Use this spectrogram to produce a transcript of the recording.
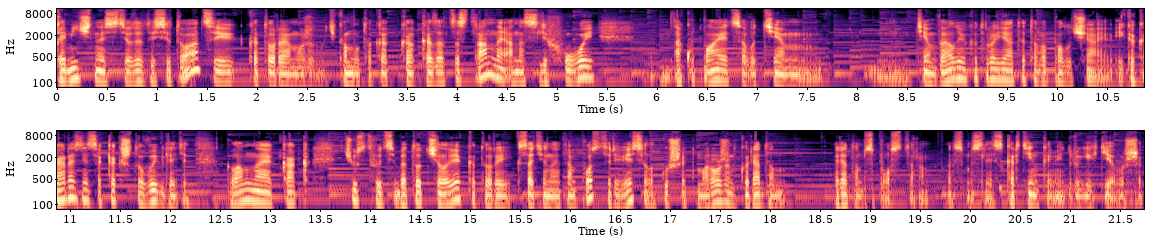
комичность вот этой ситуации, которая может быть кому-то как, казаться странной, она с лихвой окупается вот тем тем value, который я от этого получаю. И какая разница, как что выглядит. Главное, как чувствует себя тот человек, который, кстати, на этом постере весело кушает мороженку рядом рядом с постером, в смысле с картинками других девушек.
